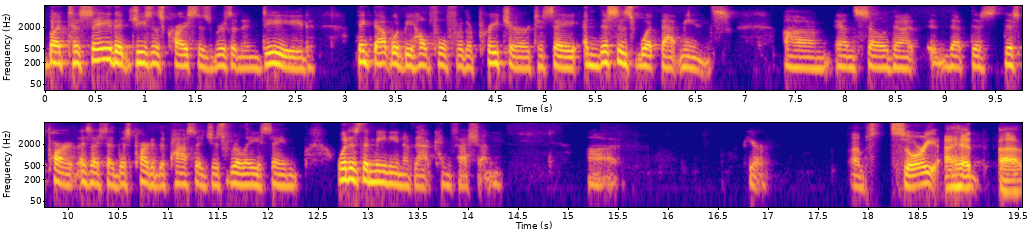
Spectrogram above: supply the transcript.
But to say that Jesus Christ is risen indeed, I think that would be helpful for the preacher to say, and this is what that means um, and so that that this this part, as I said, this part of the passage is really saying, what is the meaning of that confession uh, here? I'm sorry, I had uh,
